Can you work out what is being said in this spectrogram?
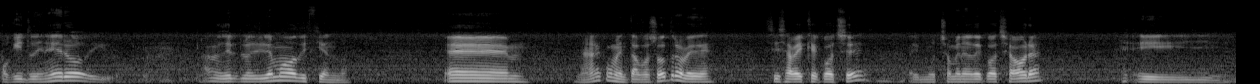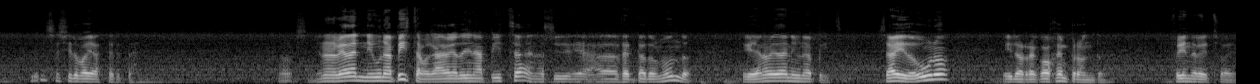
poquito dinero, y lo, iremos diciendo. Eh, nada, comentad vosotros, a ver si sabéis qué coche hay mucho menos de coche ahora, y yo no sé si lo vais a acertar. No, sé. No le voy a dar ni una pista, porque cada vez que doy una pista, no sé si acertar todo el mundo. Así que ya no voy a dar ni una pista. Se ha ido uno y lo recogen pronto. Fin de la historia.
